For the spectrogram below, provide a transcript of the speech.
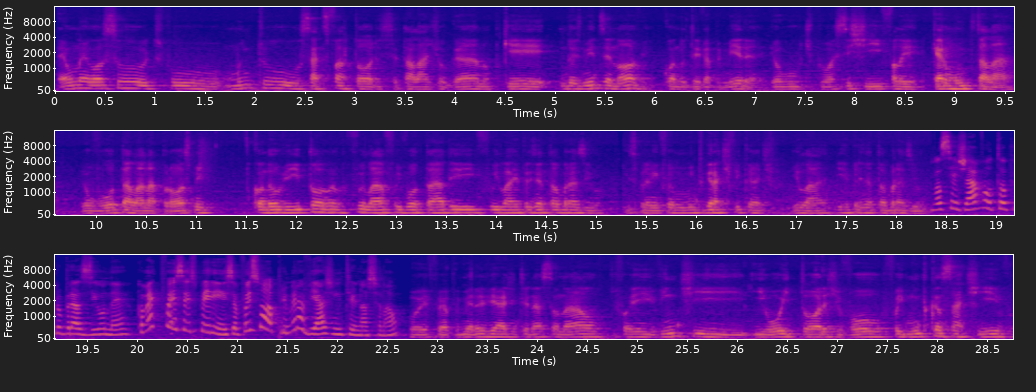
É um negócio, tipo, muito satisfatório você estar tá lá jogando, porque em 2019, quando teve a primeira, eu, tipo, assisti e falei, quero muito estar tá lá, eu vou estar tá lá na próxima. E quando eu vi, tô, fui lá, fui votado e fui lá representar o Brasil. Isso para mim foi muito gratificante, ir lá e representar o Brasil. Você já voltou pro Brasil, né? Como é que foi essa experiência? Foi sua primeira viagem internacional? Foi, foi a primeira viagem internacional. Foi 28 horas de voo, foi muito cansativo.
